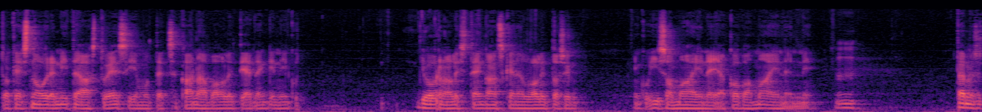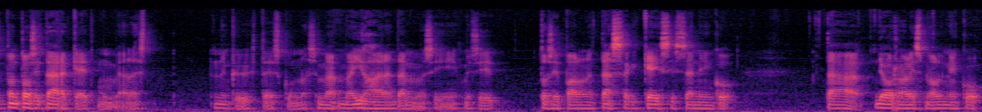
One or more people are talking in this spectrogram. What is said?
toki Snowden itse astui esiin, mutta että se kanava oli tietenkin niin kuin journalistien kanssa, kenellä oli tosi niin kuin iso maine ja kova maine, niin Mm. tämmöiset on tosi tärkeitä mun mielestä nykyyhteiskunnassa. Mä, mä ihailen tämmöisiä ihmisiä tosi paljon, että tässäkin keississä niin kuin, tämä journalismi oli niin kuin,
